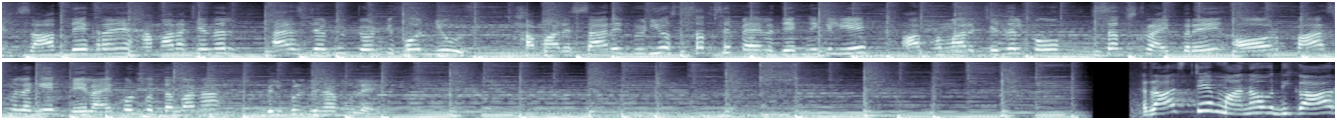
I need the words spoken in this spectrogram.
फ्रेंड्स आप देख रहे हैं हमारा channel S W twenty four news हमारे सारे वीडियो सबसे पहले देखने के लिए आप हमारे चैनल को सब्सक्राइब करें और पास में लगे बेल आइकन को दबाना बिल्कुल भी ना भूलें। राष्ट्रीय मानवाधिकार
